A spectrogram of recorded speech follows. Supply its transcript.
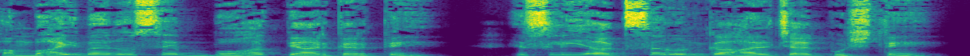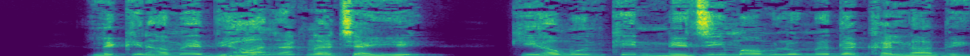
हम भाई बहनों से बहुत प्यार करते हैं, इसलिए अक्सर उनका हालचाल पूछते हैं। लेकिन हमें ध्यान रखना चाहिए कि हम उनके निजी मामलों में दखल ना दें।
